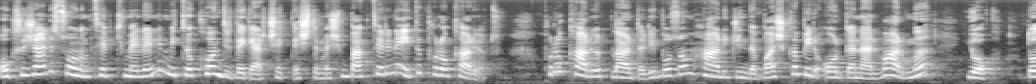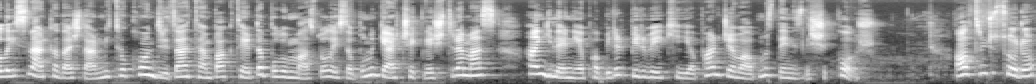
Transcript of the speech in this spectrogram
Oksijenli solunum tepkimelerini mitokondride gerçekleştirme. Şimdi bakteri neydi? Prokaryot. Prokaryotlarda ribozom haricinde başka bir organel var mı? Yok. Dolayısıyla arkadaşlar mitokondri zaten bakteride bulunmaz. Dolayısıyla bunu gerçekleştiremez. Hangilerini yapabilir? 1 ve 2'yi yapar. Cevabımız denizli şıkkı olur. Altıncı soru.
